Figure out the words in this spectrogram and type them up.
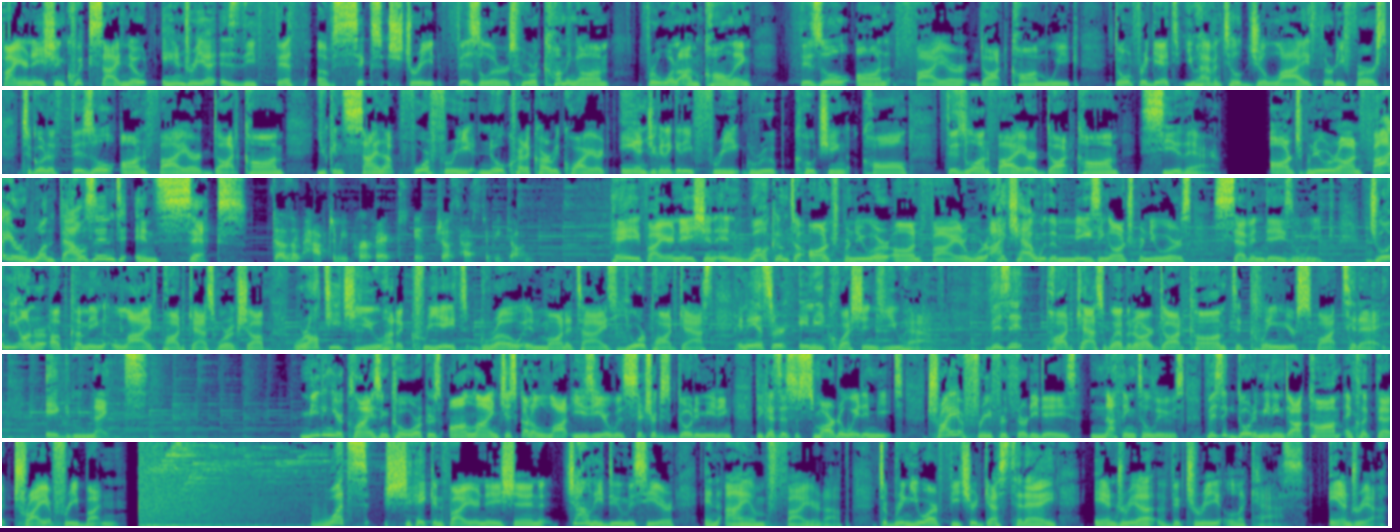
Fire Nation, quick side note. Andrea is the fifth of six straight fizzlers who are coming on for what I'm calling fizzleonfire.com week. Don't forget, you have until July 31st to go to fizzleonfire.com. You can sign up for free, no credit card required, and you're going to get a free group coaching call. fizzleonfire.com. See you there. Entrepreneur on Fire 1006. Doesn't have to be perfect, it just has to be done. Hey, Fire Nation, and welcome to Entrepreneur on Fire, where I chat with amazing entrepreneurs seven days a week. Join me on our upcoming live podcast workshop, where I'll teach you how to create, grow, and monetize your podcast and answer any questions you have. Visit podcastwebinar.com to claim your spot today. Ignite. Meeting your clients and coworkers online just got a lot easier with Citrix GoToMeeting because it's a smarter way to meet. Try it free for 30 days. Nothing to lose. Visit gotomeeting.com and click the try it free button. What's shaking Fire Nation? John Lee Dumas is here and I am fired up to bring you our featured guest today, Andrea Victory-LaCasse. Andrea,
